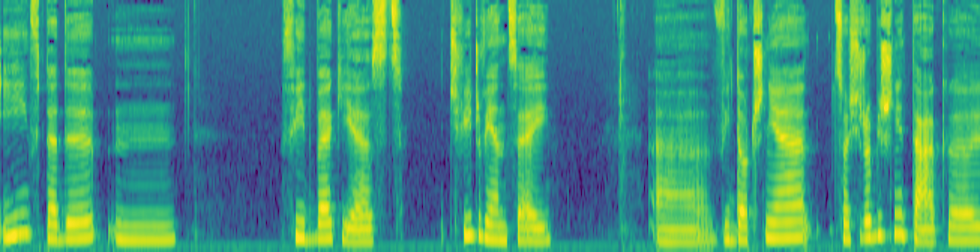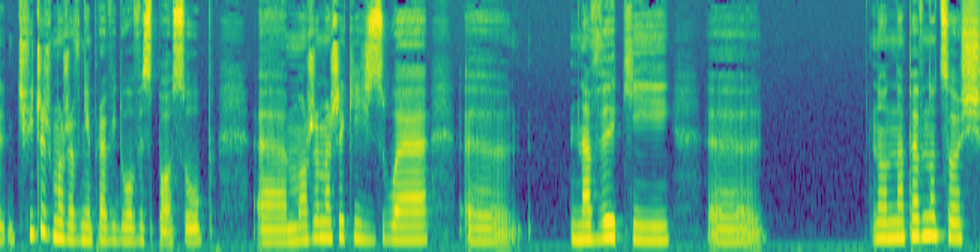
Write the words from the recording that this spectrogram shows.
i wtedy mm, feedback jest ćwicz więcej. E, widocznie coś robisz nie tak, ćwiczysz może w nieprawidłowy sposób, może masz jakieś złe nawyki, no na pewno coś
